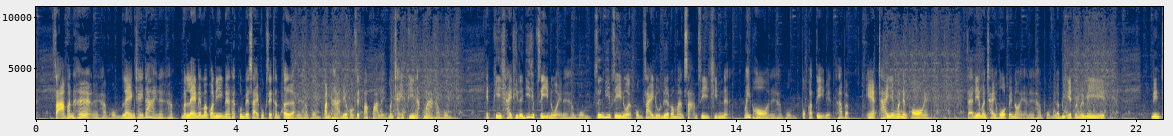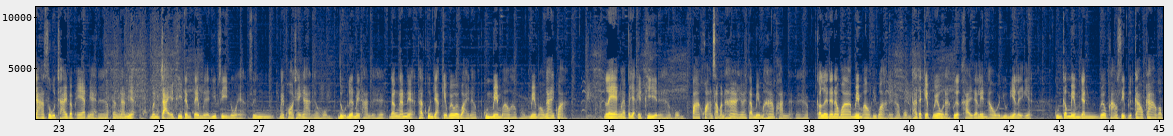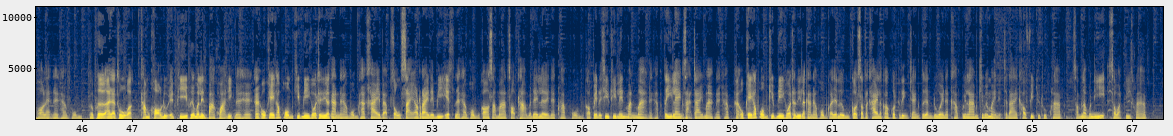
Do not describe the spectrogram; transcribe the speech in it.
3,500นะครับผมแรงใช้ได้นะครับ มันแรงได้มากกว่านี้อีกนะ ถ้าคุณไปใส่พวกเซตทันเตอร์นะครับผมปัญหาเดียวของเซตปลาขวานเลย มันใช้ SP หนักมากครับผม SP ใช้ทีละ 24 หน่วยนะครับผม ซึ่ง 24 หน่วย ผมใส่ดูดเลือดประมาณ 3-4 ชิ้นน่ะไม่พอนะครับผมปกติเนี่ยถ้าแบบแอดใช้ยังมันยังพอไงแต่นเนี่ยมันใช้โหดไปหน่อยนะครับผมแล้ว BS มันไม่มี นินจาสูตรใช้แบบแอดไงนะครับ ดังนั้นเนี่ย มันจ่าย SP เต็มๆเลย 24 หน่วยอะซึ่งไม่พอใช้งานนะครับผม ดูดเลือดไม่ทันนะฮะ ดังนั้นเนี่ย ถ้าคุณอยากเก็บไว้ไวๆนะคุณเมมเอาครับผม เมมเอาง่ายกว่า แรงและประหยัด SP นะครับผม ปลาขวาน 3,500ใช่ไหมแต่เมม 5,000นะครับ ก็เลยแนะนำว่าเมมเอาดีกว่านะครับผม ถ้าจะเก็บเวลนะ เผื่อใครจะเล่นเอายูเนียนอะไรอย่างเงี้ย คุณก็เมมยันเวล 90 หรือ 99 ก็พอแล้วนะครับผม เผลอๆอาจจะถูกกว่าทำของดูด SP เพื่อมาเล่นปลาขวานอีกนะฮะอะโอเคครับผมคลิปนี้ก็ว้เท่านี้แล้วกันนะครับผมถ้าใครแบบสงสัยอะไรใน BS นะครับผมก็สามารถสอบถามมาได้เลยนะครับผมก็เป็นอาชีพที่เล่นมันมากนะครับตีแรงสะใจมากนะครับอะโอเคครับผมคลิปนี้ก็ว้เท่านี้แล้วกันนะผมก็อย่าลืมกด subscribe แล้วก็กดกระดิ่งแจ้งเตือนด้วยนะครับเวลามีคลิปใหม่ๆเนี่ยจะได้เข้าฟีด YouTube ครับสำหรับวันนี้สวัสดีครับ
